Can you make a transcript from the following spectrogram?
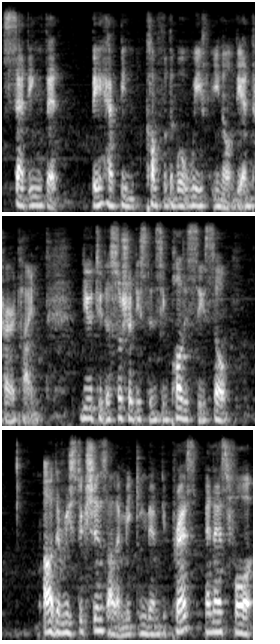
setting that they have been comfortable with you know the entire time due to the social distancing policy. So uh, the restrictions are like making them depressed. And as for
